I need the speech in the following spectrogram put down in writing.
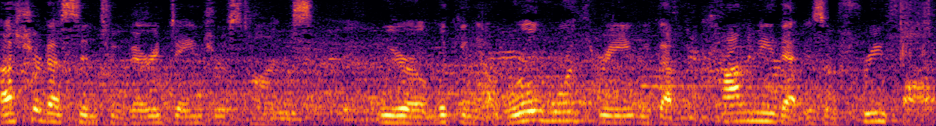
ushered us into very dangerous times. We are looking at World War III. We've got an economy that is in free fall.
